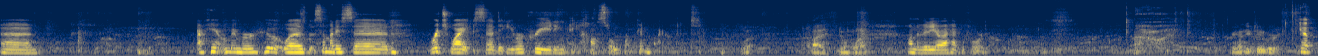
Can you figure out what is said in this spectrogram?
Um, I can't remember who it was, but somebody said, Rich White said that you were creating a hostile work environment What? By doing what? on the video I had before. Are you on YouTube or? Yep.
